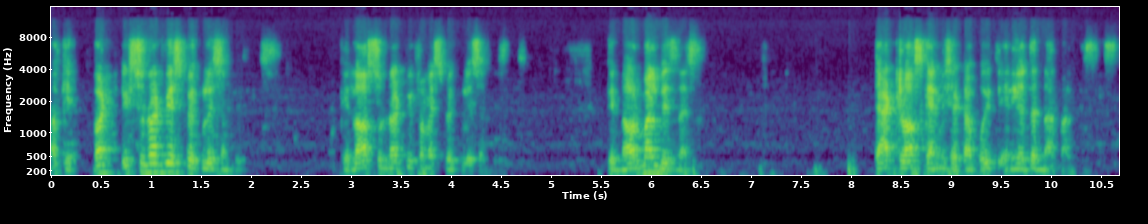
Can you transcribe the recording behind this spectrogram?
Okay, but it should not be a speculation business. Okay, loss should not be from a speculation business. Okay, normal business. That loss can be set up with any other normal business.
